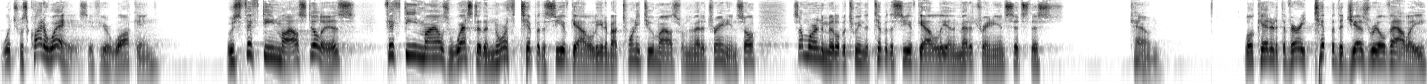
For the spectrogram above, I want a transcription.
which was quite a ways if you're walking. It was 15 miles, still is, 15 miles west of the north tip of the Sea of Galilee and about 22 miles from the Mediterranean. So somewhere in the middle between the tip of the Sea of Galilee and the Mediterranean sits this town. Located at the very tip of the Jezreel Valley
